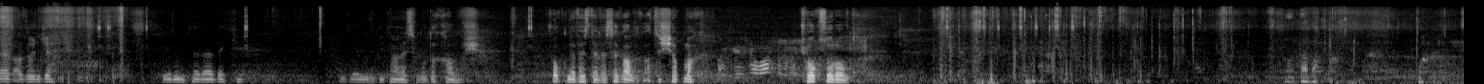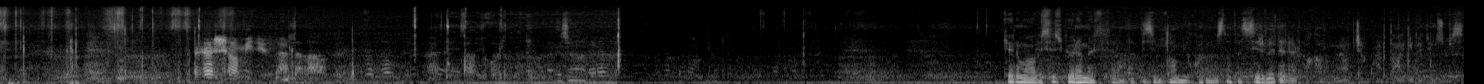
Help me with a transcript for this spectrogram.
Evet az önce görüntülerdeki bir tanesi burada kalmış. Çok nefes nefese kaldık. Atış yapmak çok zor oldu. Orada bak. Aşağı mı iniyor? Kerim abi siz göremezsiniz. Bizim tam yukarımızda da zirvedeler bakalım ne yapacaklar. Takip ediyoruz biz.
